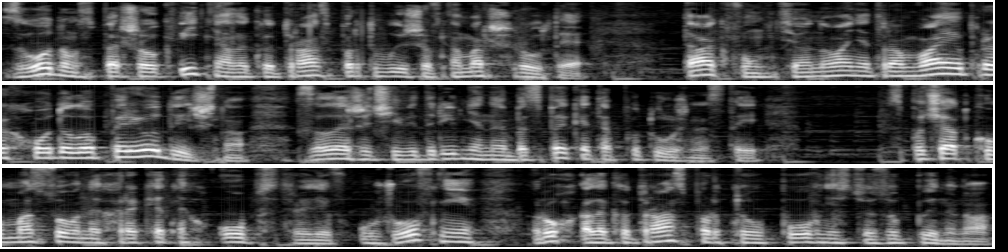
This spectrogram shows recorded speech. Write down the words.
Згодом з 1 квітня електротранспорт вийшов на маршрути. Так, функціонування трамваю приходило періодично, залежачи від рівня небезпеки та потужностей. З початку масованих ракетних обстрілів у жовтні рух електротранспорту повністю зупинено.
